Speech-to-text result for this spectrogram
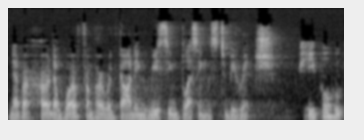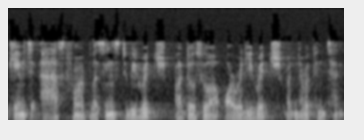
Never heard a word from her regarding receiving blessings to be rich. People who came to ask for her blessings to be rich are those who are already rich but never content.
